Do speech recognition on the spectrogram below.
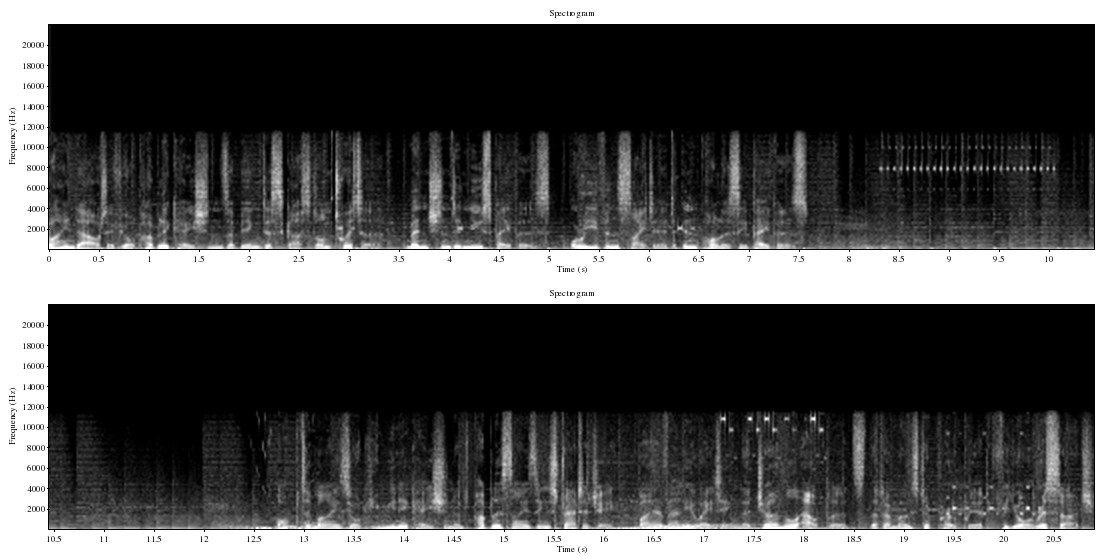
Find out if your publications are being discussed on Twitter, mentioned in newspapers, or even cited in policy papers. Optimize your communication and publicizing strategy by evaluating the journal outlets that are most appropriate for your research.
